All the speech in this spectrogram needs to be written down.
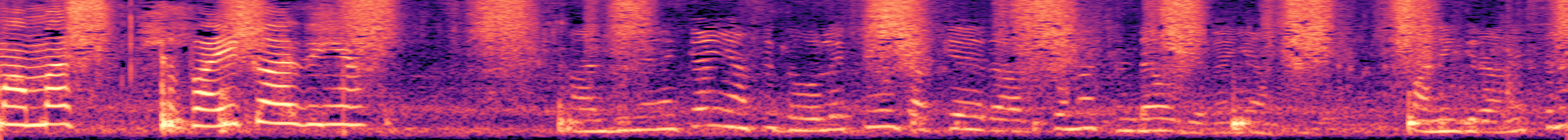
मामा सफ़ाई कर रही हैं? हाँ जी मैंने क्या यहाँ से धो लेती हूँ ताकि रात को ना ठंडा हो जाएगा यहाँ पानी गिराने से ना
